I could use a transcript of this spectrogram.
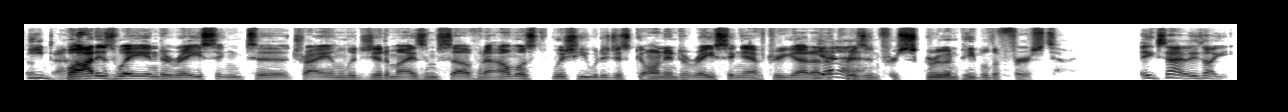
he bought his way into racing to try and legitimize himself, and I almost wish he would have just gone into racing after he got out yeah. of prison for screwing people the first time. Exactly. It's like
